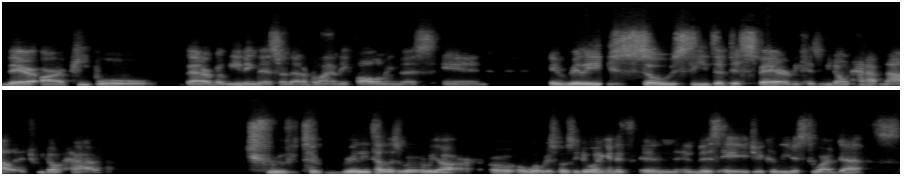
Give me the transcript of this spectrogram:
there are people that are believing this or that are blindly following this, and it really sows seeds of despair because we don't have knowledge, we don't have truth to really tell us where we are or, or, what we're supposed to be doing. And it's in in this age, it could lead us to our deaths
